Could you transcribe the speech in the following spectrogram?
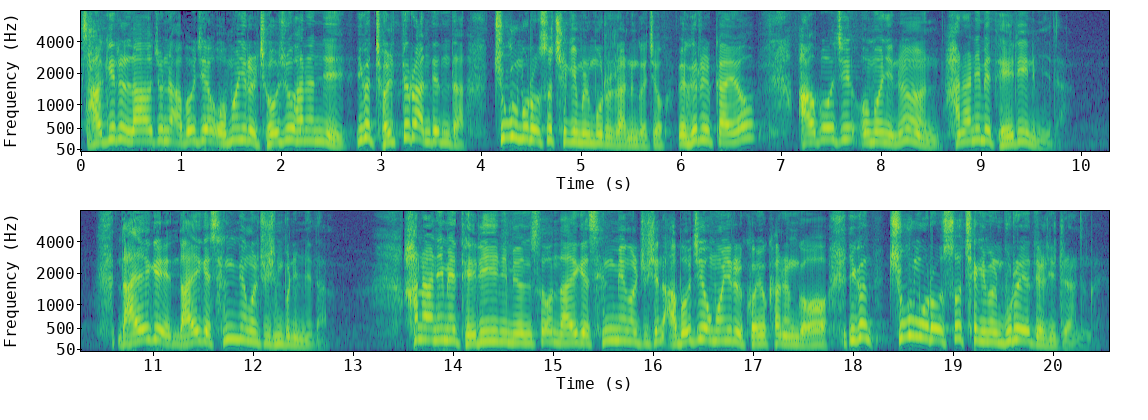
자기를 낳아준 아버지와 어머니를 저주하는 일, 이거 절대로 안 된다. 죽음으로써 책임을 물으라는 거죠. 왜 그럴까요? 아버지, 어머니는 하나님의 대리인입니다. 나에게, 나에게 생명을 주신 분입니다. 하나님의 대리인이면서 나에게 생명을 주신 아버지 어머니를 거역하는 거 이건 죽음으로써 책임을 물어야 될 일이라는 거예요.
